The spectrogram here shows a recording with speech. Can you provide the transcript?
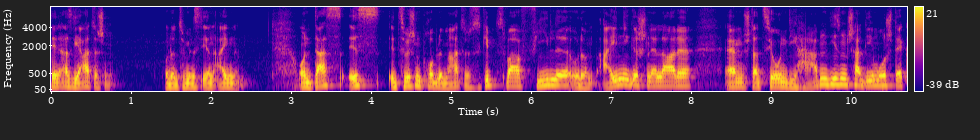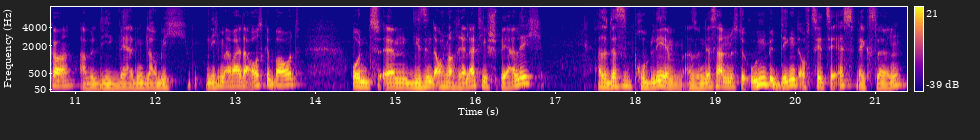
den asiatischen oder zumindest ihren eigenen. Und das ist inzwischen problematisch. Es gibt zwar viele oder einige Schnellladestationen, die haben diesen Chademo-Stecker, aber die werden, glaube ich, nicht mehr weiter ausgebaut. Und ähm, die sind auch noch relativ spärlich. Also das ist ein Problem. Also Nissan müsste unbedingt auf CCS wechseln,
